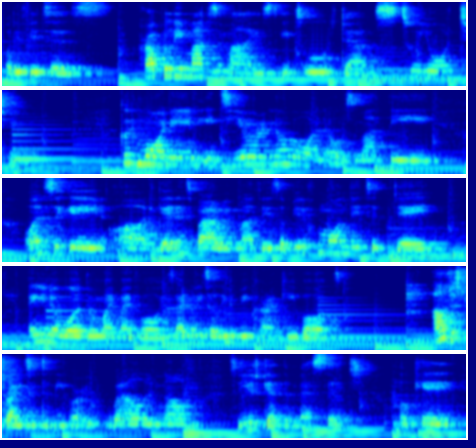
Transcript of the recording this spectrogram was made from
But if it is properly maximized, it will dance to your tune. Good morning, it's your number one host, Matthew. Once again on Get Inspired with Matthew. It's a beautiful Monday today. And you know what? Don't mind my voice. I know it's a little bit cranky, but I'll just try to deliver it well enough so you'd get the message. Okay.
